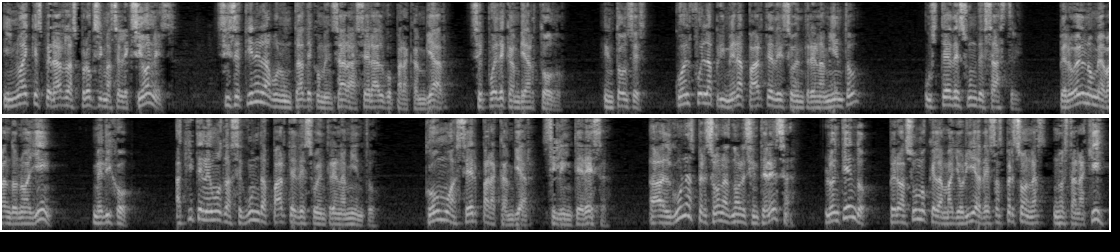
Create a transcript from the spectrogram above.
Y no hay que esperar las próximas elecciones. Si se tiene la voluntad de comenzar a hacer algo para cambiar, se puede cambiar todo. Entonces, ¿cuál fue la primera parte de su entrenamiento? Usted es un desastre. Pero él no me abandonó allí. Me dijo, aquí tenemos la segunda parte de su entrenamiento. ¿Cómo hacer para cambiar, si le interesa? A algunas personas no les interesa. Lo entiendo, pero asumo que la mayoría de esas personas no están aquí.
